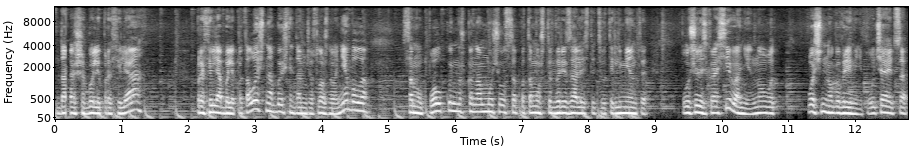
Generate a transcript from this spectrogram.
дальше были профиля. Профиля были потолочные обычные, там ничего сложного не было. Саму полку немножко намучился, потому что вырезались эти вот элементы. Получились красиво они, но вот очень много времени. Получается,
